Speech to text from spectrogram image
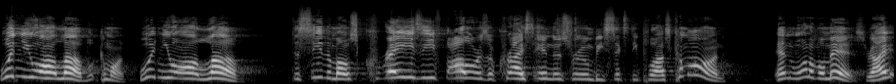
Wouldn't you all love, come on, wouldn't you all love to see the most crazy followers of Christ in this room be 60 plus? Come on. And one of them is, right?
